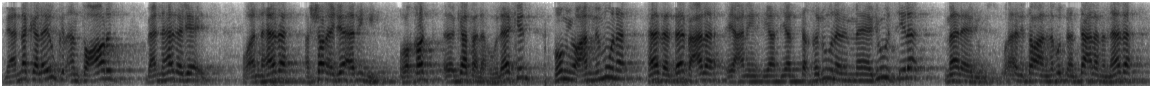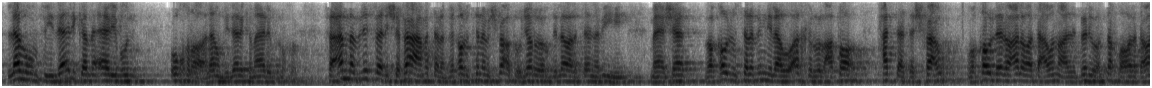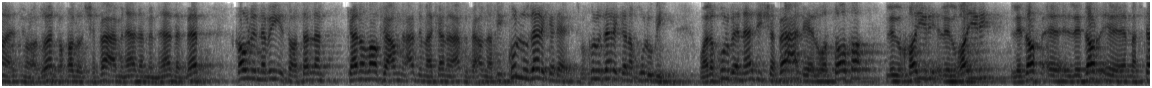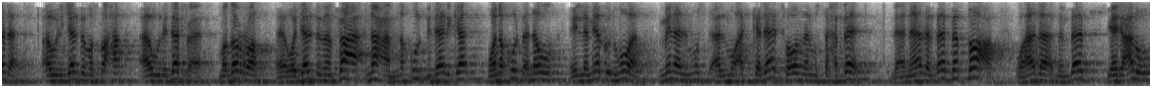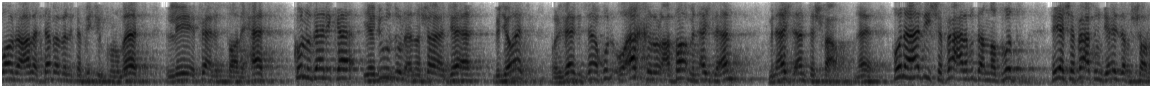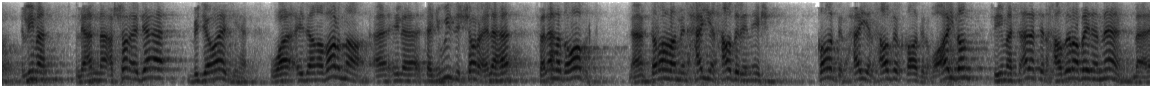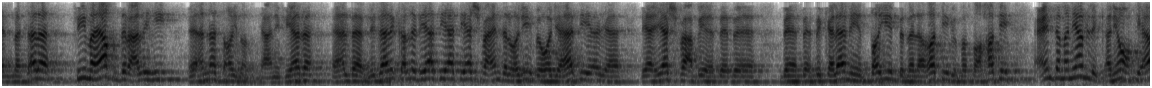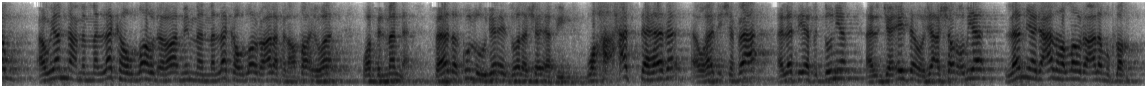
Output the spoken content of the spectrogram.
لأنك لا يمكن أن تعارض بأن هذا جائز. وأن هذا الشرع جاء به وقد كفله لكن هم يعممون هذا الباب على يعني ينتقلون مما يجوز إلى ما لا يجوز. وهذه طبعا لابد أن تعلم أن هذا لهم في ذلك مآرب أخرى لهم في ذلك مآرب أخرى. فأما بالنسبة للشفاعة مثلا في قول السلام اشفعوا تؤجروا ويقضي الله على لسان نبيه ما يشاء وقول السلام إني لا أؤخر العطاء حتى تشفعوا. وقول الله تعالى وتعاونوا على البر والتقوى ولا تعاونوا على الإثم والعدوان فقالوا الشفاعة من هذا من هذا الباب قول النبي صلى الله عليه وسلم كان الله في عون العبد ما كان العبد في عون أخيه. كل ذلك جائز وكل ذلك نقول به. ونقول بأن هذه الشفاعة هي الوساطة للخير للغير لدفع لدرء مفسدة أو لجلب مصلحة أو لدفع مضرة وجلب منفعة. نعم نقول بذلك ونقول بأنه إن لم يكن هو من المؤكدات فهو من المستحبات. لأن هذا الباب باب طاعة وهذا من باب يجعله الله تعالى سببا لتفريج الكربات لفعل الصالحات. كل ذلك يجوز لأن الشرع جاء بجوازه. ولذلك الإنسان يقول أؤخر العطاء من أجل أن من أجل أن تشفعه. هنا هذه الشفاعة لابد أن نضبطها. هي شفاعة جائزة في الشرع. لما؟ لأن الشرع جاء بجوازها. وإذا نظرنا إلى تجويز الشرع لها فلها ضوابط. لأن تراها من حي حاضر إيش؟ قادر حي حاضر قادر. وأيضا في مسألة حاضرة بين الناس المسألة فيما يقدر عليه الناس أيضا يعني في هذا الباب. لذلك الذي يأتي يأتي يشفع عند الوجيه بوجهاته يشفع بكلامه الطيب ببلاغته بفصاحته. عند من يملك أن يعطي أو أو يمنع من ملكه الله ممن ملكه الله تعالى في العطاء وفي المنع. فهذا كله جائز ولا شيء فيه. وحتى هذا أو هذه الشفاعة التي هي في الدنيا الجائزة وجاء الشرع بها لم يجعلها الله تعالى مطلقا.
